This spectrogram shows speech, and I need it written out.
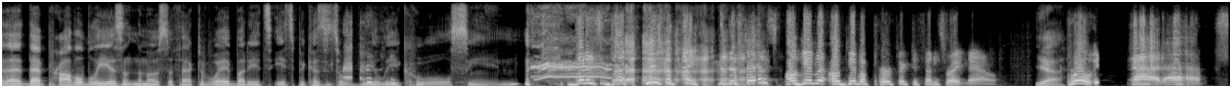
that that probably isn't the most effective way, but it's it's because it's a really cool scene. But it's but here's the thing: the defense. I'll give it. I'll give a perfect defense right now, yeah, bro. It's badass.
